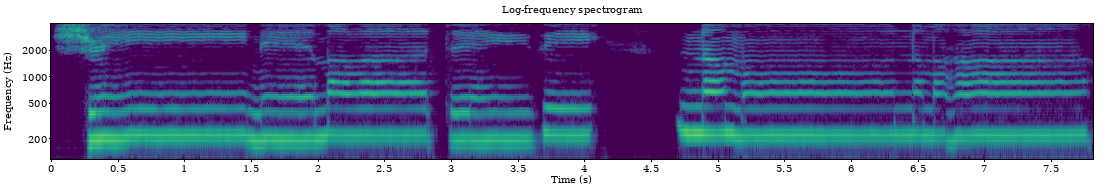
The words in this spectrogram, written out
Shri Nirmala Devi Namo Namaha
